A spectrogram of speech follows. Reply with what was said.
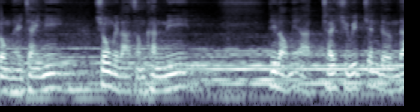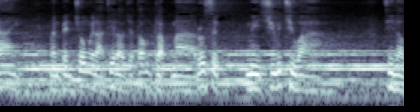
ลมหายใจนี้ ช่วงเวลาสำคัญนี้ ที่เราไม่อาจใช้ชีวิตเช่นเดิมได้ มันเป็นช่วงเวลาที่เราจะต้องกลับมารู้สึกมีชีวิตชีวา ที่เรา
